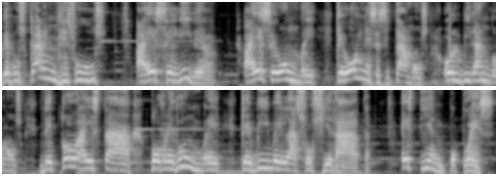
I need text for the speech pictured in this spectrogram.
de buscar en Jesús a ese líder, a ese hombre que hoy necesitamos, olvidándonos de toda esta podredumbre que vive la sociedad. Es tiempo, pues,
